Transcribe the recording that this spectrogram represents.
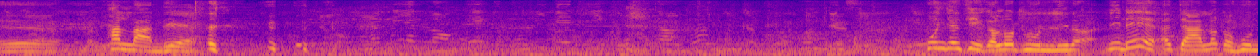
เออพันล้านแท้ หุ่นจังสี่กับรถหุ่นนี่เนาะนี่เด้อาจารย์แล้วก็หุ่น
